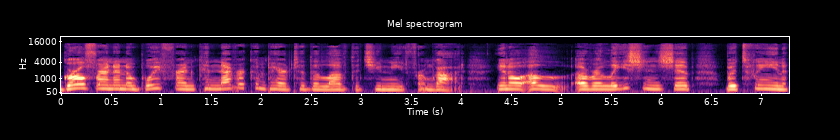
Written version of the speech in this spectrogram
girlfriend and a boyfriend can never compare to the love that you need from God. You know, a, a relationship between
